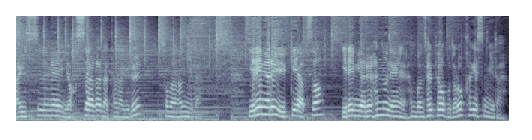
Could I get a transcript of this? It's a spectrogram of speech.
말씀의 역사가 나타나기를 소망합니다. 예레미야를 읽기에 앞서 예레미야를 한눈에 한번 살펴보도록 하겠습니다.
